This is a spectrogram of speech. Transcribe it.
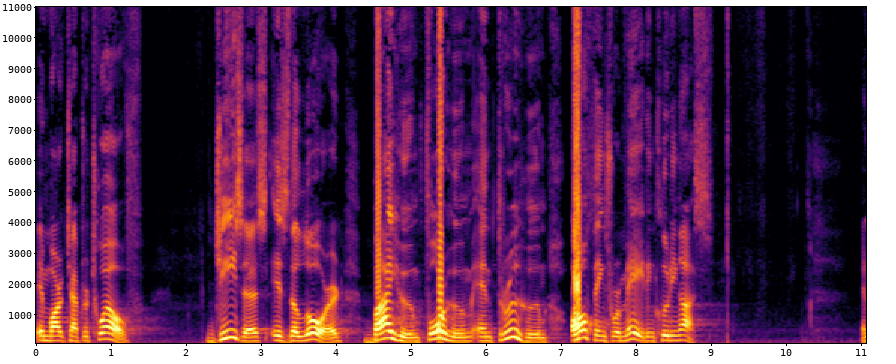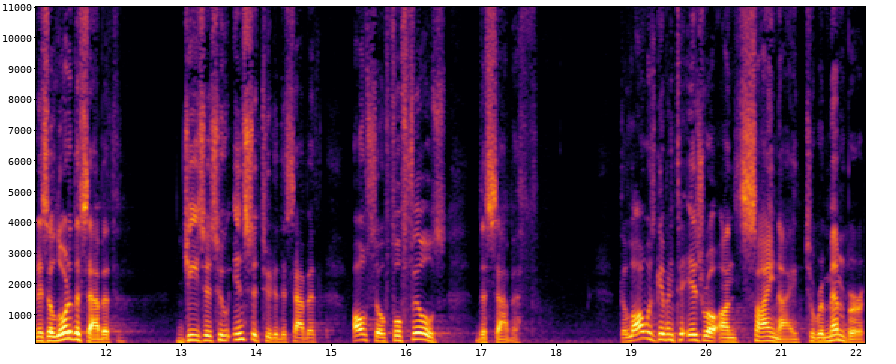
in Mark chapter 12. Jesus is the Lord by whom, for whom, and through whom all things were made, including us. And as the Lord of the Sabbath, Jesus, who instituted the Sabbath, also fulfills the Sabbath. The law was given to Israel on Sinai to remember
